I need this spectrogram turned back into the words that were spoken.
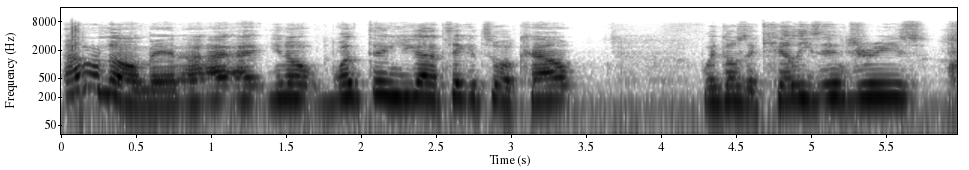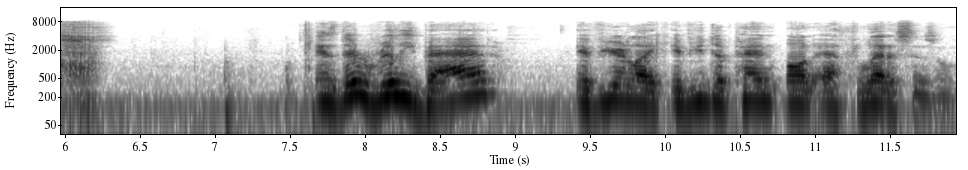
I don't know, man. I, I, you know, one thing you got to take into account with those Achilles injuries is they're really bad if you're like if you depend on athleticism.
